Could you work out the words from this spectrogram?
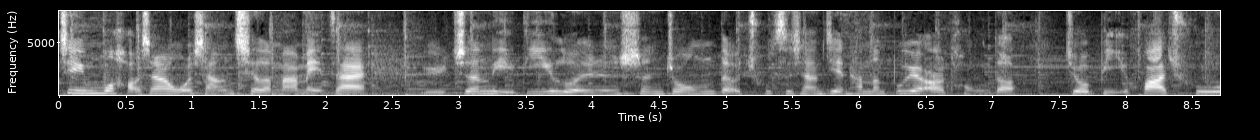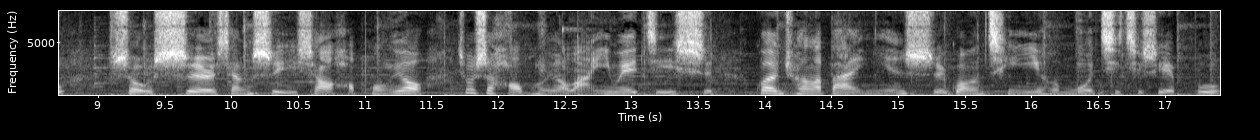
这一幕好像让我想起了马美在与真理第一轮人生中的初次相见，他们不约而同的就比划出。手势相视一笑，好朋友就是好朋友吧。因为即使贯穿了百年时光，情谊和默契其实也不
